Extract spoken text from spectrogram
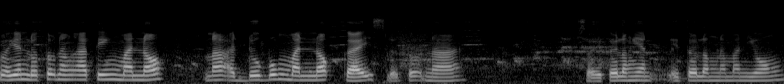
So, ayan, luto ng ating manok na adobong manok, guys. Luto na. So, ito lang yan. Ito lang naman yung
